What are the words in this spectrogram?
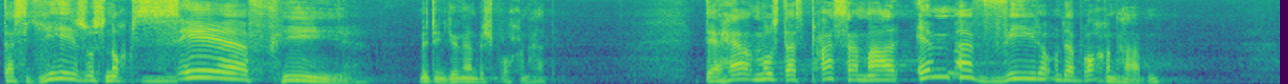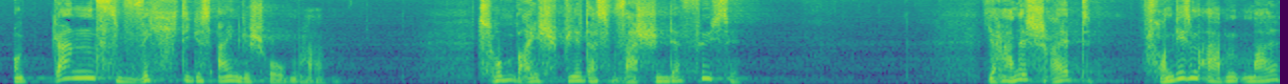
dass Jesus noch sehr viel mit den Jüngern besprochen hat. Der Herr muss das Passamal immer wieder unterbrochen haben und ganz Wichtiges eingeschoben haben. Zum Beispiel das Waschen der Füße. Johannes schreibt von diesem Abendmahl,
